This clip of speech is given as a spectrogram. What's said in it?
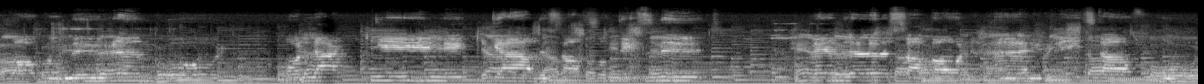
bakom muren går. och Lucky lyckades alltså till slut. Hemlösa barn här i Fristad får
